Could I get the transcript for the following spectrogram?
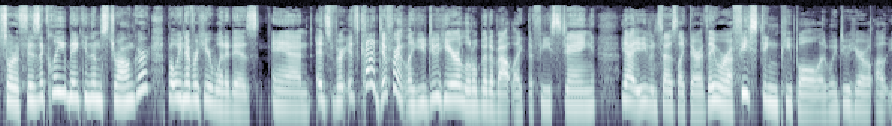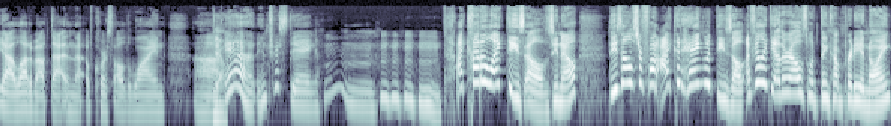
sort of physically, making them stronger. But we never hear what it is, and it's very, it's kind of different. Like you do hear a little bit about like the feasting. Yeah, it even says like they're they were a feasting people, and we do hear, uh, yeah, a lot about that, and that of course all the wine. Uh, Yeah. yeah. interesting. Hmm. I kind of like these elves, you know? These elves are fun. I could hang with these elves. I feel like the other elves would think I'm pretty annoying.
